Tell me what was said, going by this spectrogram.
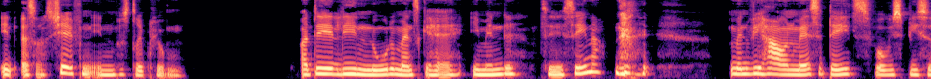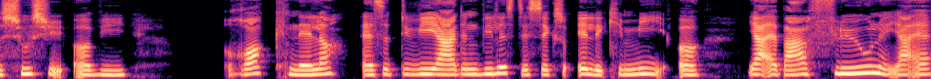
In, altså chefen inde på stripklubben. Og det er lige en note, man skal have i mente til senere. Men vi har jo en masse dates, hvor vi spiser sushi, og vi rockknaller. Altså, det, vi har den vildeste seksuelle kemi, og jeg er bare flyvende. Jeg er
